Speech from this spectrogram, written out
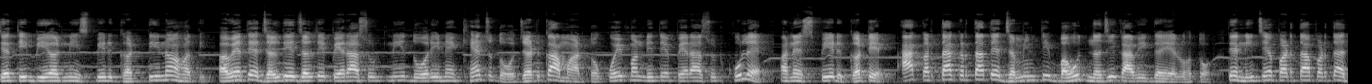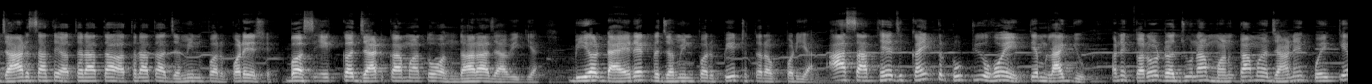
જેથી બિયરની સ્પીડ ઘટતી ન હતી. હવે તે જલ્દી જલ્દી પેરાશૂટની દોરીને ખેંચતો, ઝટકા મારતો કોઈ પણ રીતે પેરાશૂટ ખુલે અને સ્પીડ ઘટે. આ કરતા કરતા તે જમીનથી બહુ જ નજીક આવી ગયેલો હતો. તે નીચે પડતા પડતા ઝાડ સાથે અથડાતા અથડાતા જમીન પર પડે છે. બસ એક જ ઝાટકામાં તો અંધારા જ આવી ગયા. બિયર ડાયરેક્ટ જમીન પર પીઠ તરફ પડ્યા. આ સાથે જ કંઈક તૂટ્યું હોય તેમ લાગ્યું અને કરોડરજ્જુના મણકામાં જાણે કોઈકે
